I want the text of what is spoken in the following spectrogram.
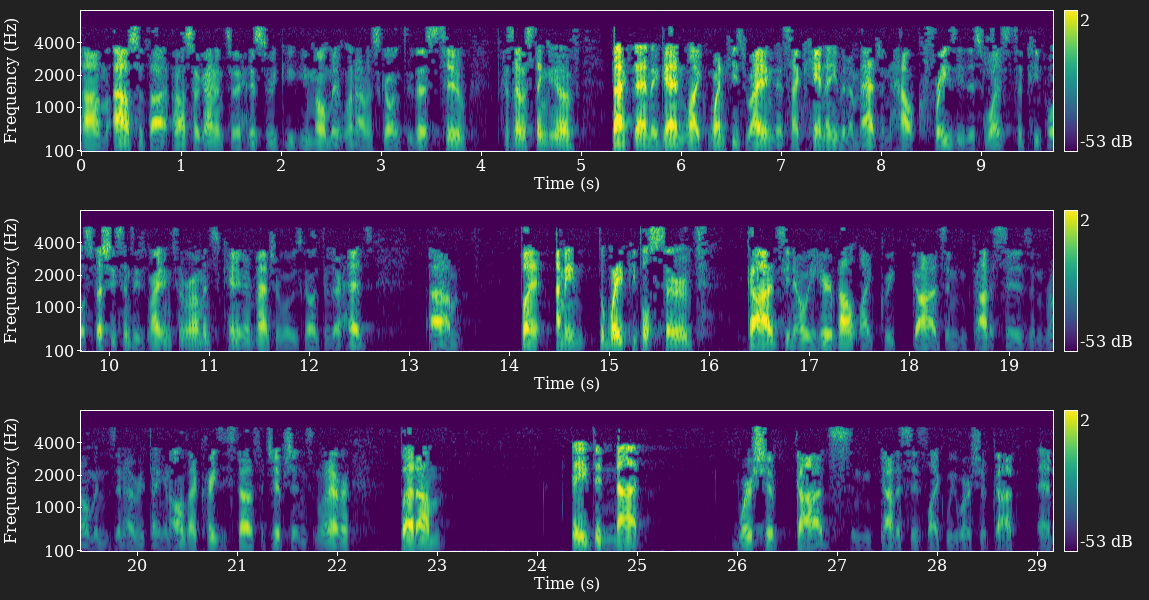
Um, I also thought, I also got into a history geeky moment when I was going through this too, because I was thinking of back then, again, like when he's writing this, I can't even imagine how crazy this was to people, especially since he's writing to the Romans. Can't even imagine what was going through their heads. Um, but I mean, the way people served gods, you know, we hear about like Greek gods and goddesses and Romans and everything and all that crazy stuff, Egyptians and whatever. But um, they did not worship gods and goddesses like we worship God, and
